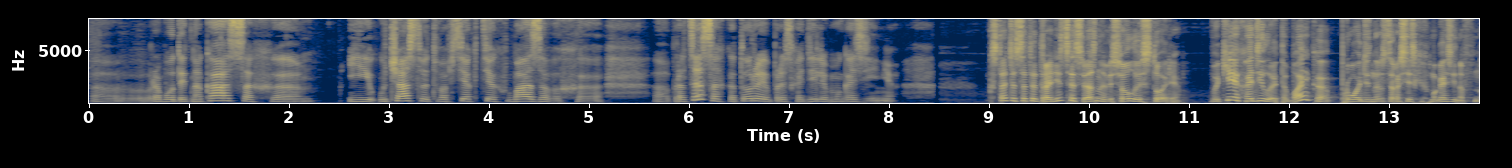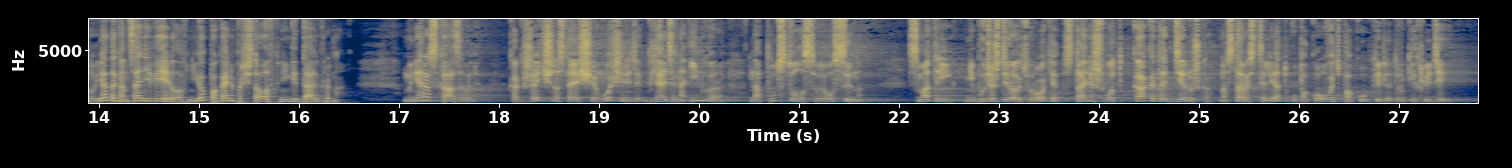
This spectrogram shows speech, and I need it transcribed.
работает на кассах и участвует во всех тех базовых процессах, которые происходили в магазине. Кстати, с этой традицией связана веселая история. В Икее ходила эта байка про один из российских магазинов, но я до конца не верила в нее, пока не прочитала в книге Дальгрена. Мне рассказывали, как женщина, стоящая в очереди, глядя на Ингвара, напутствовала своего сына. «Смотри, не будешь делать уроки, станешь вот как этот дедушка на старости лет упаковывать покупки для других людей».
